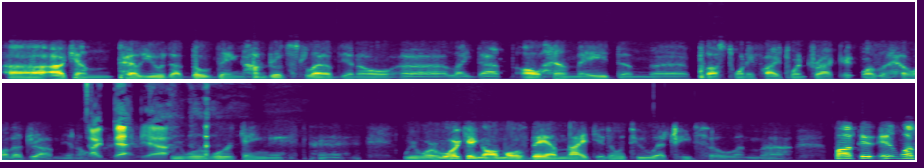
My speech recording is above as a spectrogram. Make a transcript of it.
I can tell you that building 100 sled, you know, uh, like that, all handmade and uh, plus 25 twin track, it was a hell of a job, you know. I bet, yeah, We were working, uh, we were working almost day and night, you know, to achieve so. And uh, but it, it was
